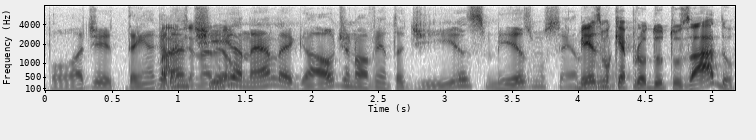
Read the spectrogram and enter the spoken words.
pode. Tem a Vai, garantia, General. né? Legal, de 90 dias, mesmo sendo... Mesmo que é produto usado?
